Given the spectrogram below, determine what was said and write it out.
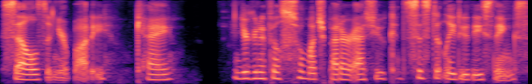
cells in your body. Okay. And you're going to feel so much better as you consistently do these things.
